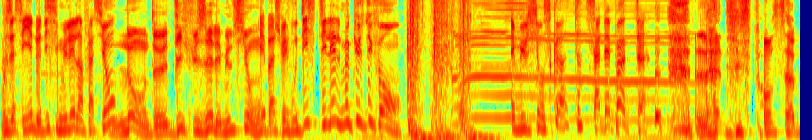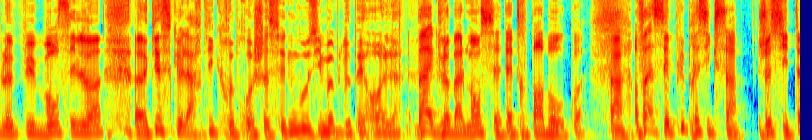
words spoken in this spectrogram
Vous essayez de dissimuler l'inflation? Non, de diffuser l'émulsion. Eh ben, je vais vous distiller le mucus du fond. Émulsion Scott, ça dépote. L'indispensable pub. Bon, Sylvain, euh, qu'est-ce que l'article reproche à ces nouveaux immeubles de Pérol? Bah, globalement, c'est d'être pas beau, quoi. Ah. Enfin, c'est plus précis que ça. Je cite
